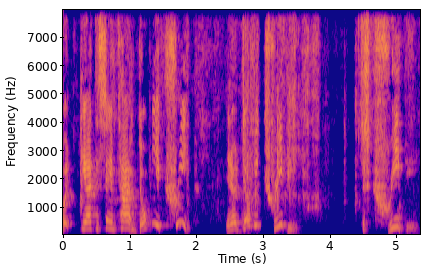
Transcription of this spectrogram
but you know, at the same time, don't be a creep. You know, don't be creepy. Just creepy.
